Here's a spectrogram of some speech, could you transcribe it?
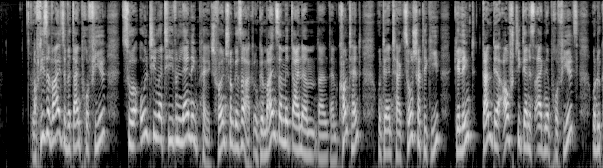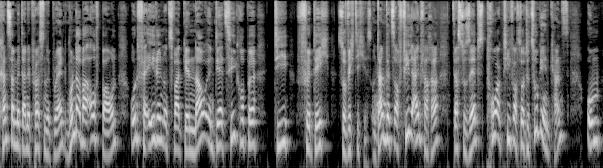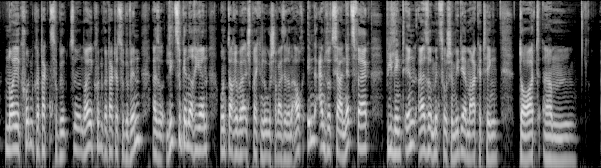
Auf diese Weise wird dein Profil zur ultimativen Landingpage, vorhin schon gesagt. Und gemeinsam mit deinem, deinem, deinem Content und der Interaktionsstrategie gelingt dann der Aufstieg deines eigenen Profils und du kannst damit deine Personal Brand wunderbar aufbauen und veredeln und zwar genau in der Zielgruppe, die für dich so wichtig ist. Und dann wird es auch viel einfacher, dass du selbst proaktiv auf Leute zugehen kannst, um neue Kundenkontakte zu, neue Kundenkontakte zu gewinnen, also Lead zu generieren und darüber entsprechend logischerweise dann auch in einem sozialen Netzwerk wie LinkedIn, also mit Social Media Marketing, dort ähm,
